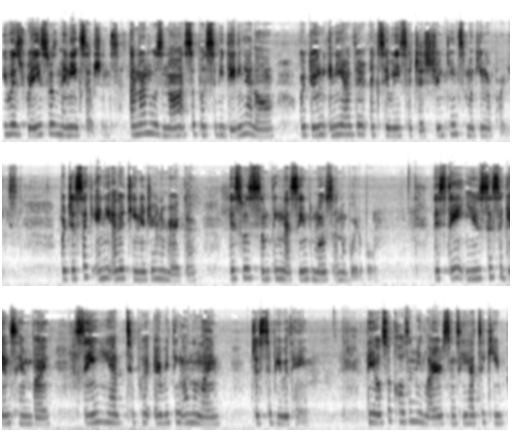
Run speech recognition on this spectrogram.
he was raised with many exceptions. Adnan was not supposed to be dating at all or doing any other activities such as drinking, smoking, or parties. But just like any other teenager in America, this was something that seemed most unavoidable. The state used this against him by saying he had to put everything on the line just to be with Hae. They also called him a liar since he had to keep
